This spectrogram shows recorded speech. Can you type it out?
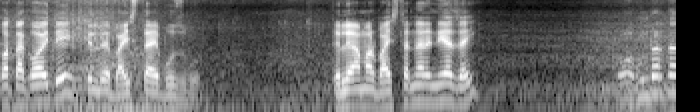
কথা কয় দেই তাহলে বাইশটায় বুঝব। তাহলে আমার বাইশটার নারে নিয়ে যাই। ও হুন্ডারটা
